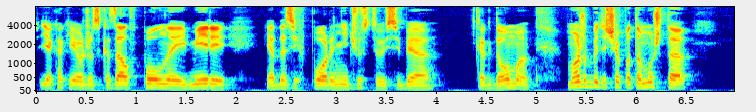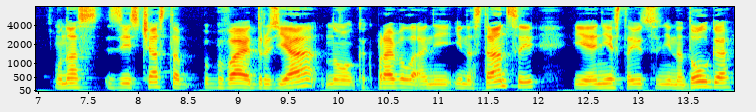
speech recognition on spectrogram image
я, как я уже сказал, в полной мере я до сих пор не чувствую себя как дома. Может быть, еще потому, что у нас здесь часто бывают друзья, но, как правило, они иностранцы, и они остаются ненадолго,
